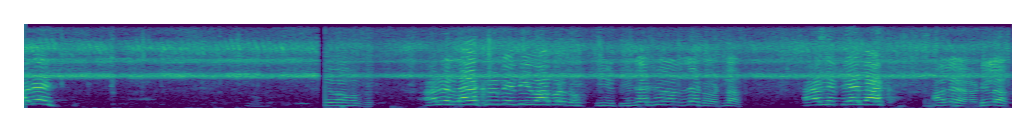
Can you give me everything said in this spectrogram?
અરે. એ વાપરતો આલે લાખ રૂપિયા બે વાપરતો એ શું હાલે લે દોઢ લાખ આલે બે લાખ. હાલે અઢી લાખ.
